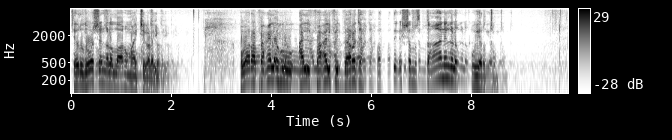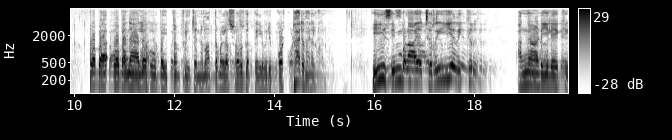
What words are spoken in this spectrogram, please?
ചെറുദോഷങ്ങൾ അള്ളാഹു മായ്ച്ചു കളയും വറഫഅലഹു അൽഫ അൽഫി ദറജ ലക്ഷം സ്ഥാനങ്ങൾ ഉയർത്തും. മാത്രമല്ല സ്വർഗത്തിൽ ഒരു കൊട്ടാരം നൽകും. ഈ സിമ്പിളായ ചെറിയ ദിക്കർ അങ്ങാടിയിലേക്ക്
